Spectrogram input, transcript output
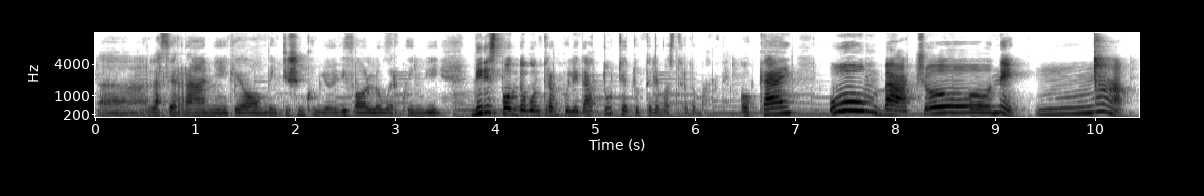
uh, la Ferragni che ho 25 milioni di follower quindi vi rispondo con tranquillità a tutti e a tutte le vostre domande ok? Un bacione! Mua!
